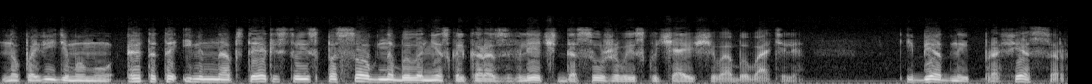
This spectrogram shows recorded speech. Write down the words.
но, по-видимому, это-то именно обстоятельство и способно было несколько развлечь досужего и скучающего обывателя. И бедный профессор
